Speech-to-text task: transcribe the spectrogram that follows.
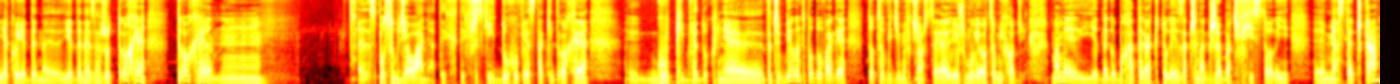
jako jedyny, jedyny zarzut. Trochę, trochę... Mm, sposób działania tych, tych wszystkich duchów jest taki trochę głupi według mnie. Znaczy, biorąc pod uwagę to, co widzimy w książce, ja już mówię o co mi chodzi. Mamy jednego bohatera, który zaczyna grzebać w historii e, miasteczka,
